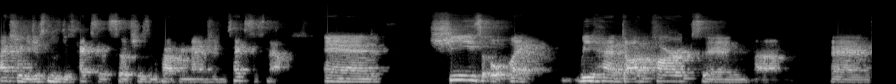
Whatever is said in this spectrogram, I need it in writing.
Actually, we just moved to Texas, so she's in property management in Texas now. And she's oh, like, we had dog parks and, um, and,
